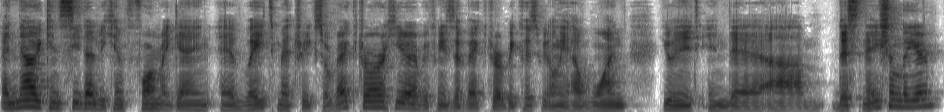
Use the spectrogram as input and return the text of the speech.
And now you can see that we can form again a weight matrix or vector. Here everything is a vector because we only have one unit in the um, destination layer.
